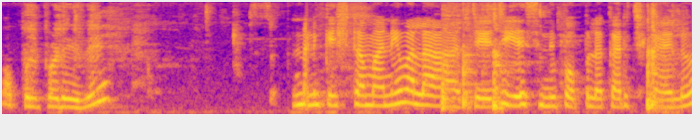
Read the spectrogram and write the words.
పప్పుల పొడి ఇది. నాకు ఇష్టమని వాళ్ళ జేజీ వేసింది పప్పుల కరిచికాయలు.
